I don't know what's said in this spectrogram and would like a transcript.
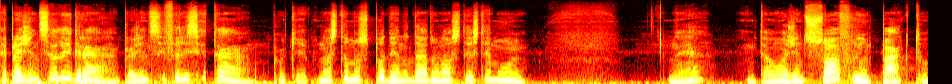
É para a gente se alegrar, para a gente se felicitar. Por quê? Nós estamos podendo dar o nosso testemunho. Né? Então a gente sofre o impacto,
